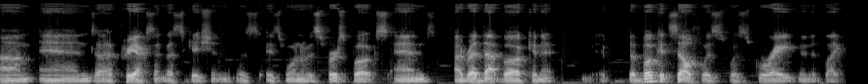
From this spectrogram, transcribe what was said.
um, and uh, Pre-Accident Investigation was is one of his first books, and I read that book, and it, it, the book itself was was great, and it like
